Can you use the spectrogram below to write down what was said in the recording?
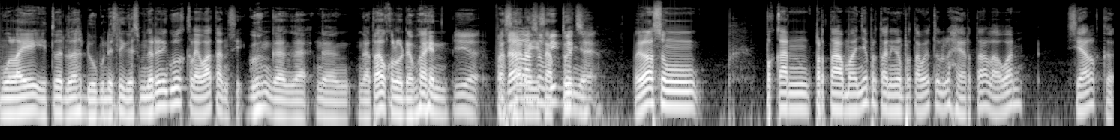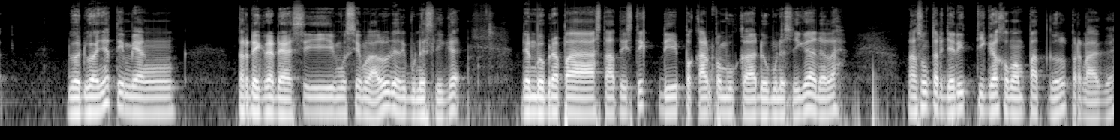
mulai itu adalah dua Bundesliga. Sebenarnya gue kelewatan sih. Gue nggak nggak nggak nggak taug kalau udah main Iya. pas hari Sabtunya. ya? Padahal langsung pekan pertamanya pertandingan pertama itu adalah Hertha lawan Schalke. Dua-duanya tim yang terdegradasi musim lalu dari Bundesliga. Dan beberapa statistik di pekan pembuka dua Bundesliga adalah langsung terjadi 3,4 gol per laga.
